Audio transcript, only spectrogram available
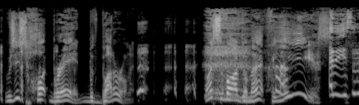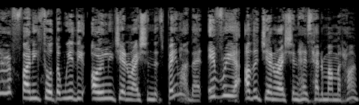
It was just hot bread with butter on it. I survived on that for years. And isn't it a funny thought that we're the only generation that's been like that? Every other generation has had a mum at home,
